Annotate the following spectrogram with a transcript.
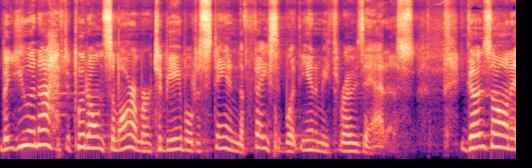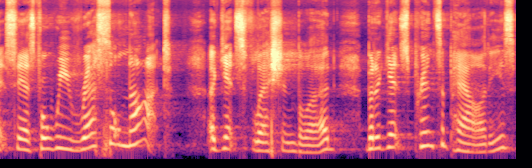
But you and I have to put on some armor to be able to stand in the face of what the enemy throws at us. It goes on, it says, For we wrestle not against flesh and blood, but against principalities,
